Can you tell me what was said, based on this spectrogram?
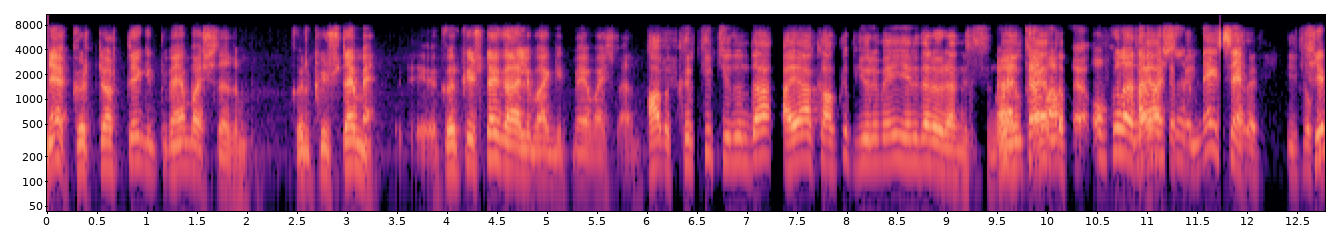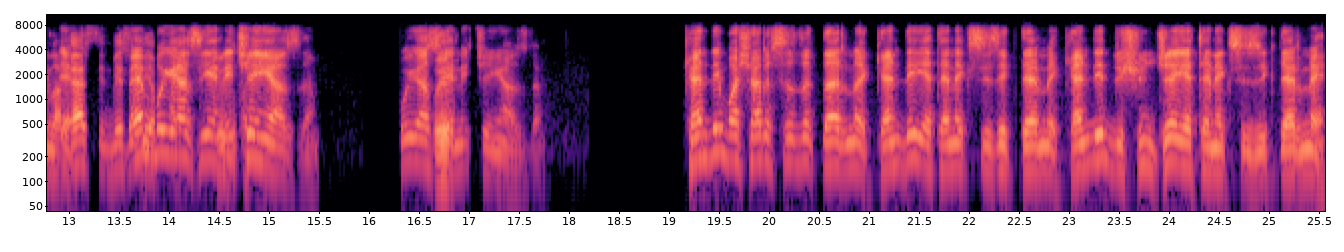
Ne 44'te gitmeye başladım. 43'te mi? E, 43'te galiba gitmeye başladım. Abi 43 yılında ayağa kalkıp yürümeyi yeniden öğrenmişsin. O yıl tamam Kayap'ta e, okula da başladım. Neyse Evet, Şimdi, Mesudiye ben bu yazıyı Paşa. yazdım? Bu yazıyı niçin yazdım? Kendi başarısızlıklarını, kendi yeteneksizliklerini, kendi düşünce yeteneksizliklerini,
